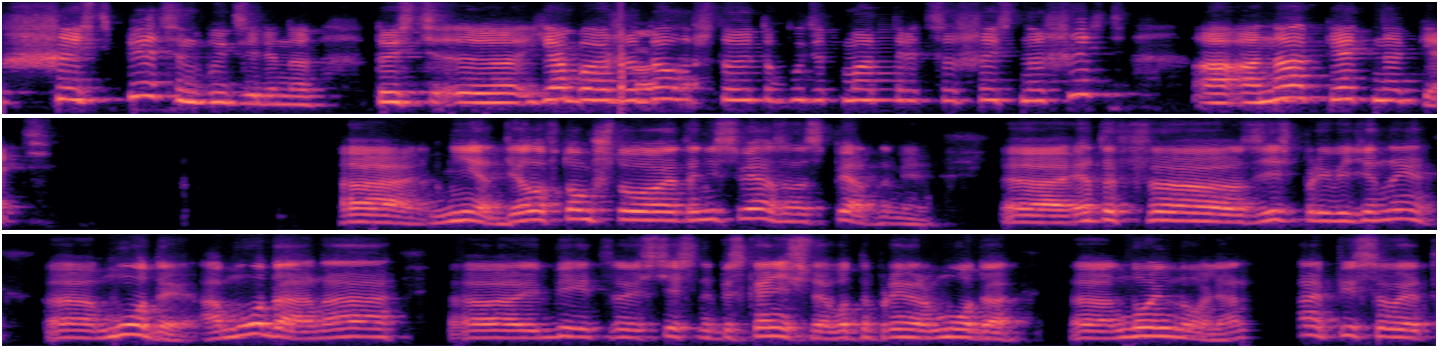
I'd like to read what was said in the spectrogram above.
6 пятен выделено. То есть э, я бы ожидала, что это будет матрица 6 на 6, а она 5 на 5. А, нет, дело в том, что это не связано с пятнами. Это здесь приведены Э, моды, а мода, она э, имеет, естественно, бесконечное. Вот, например, мода 0,0, э, она описывает,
